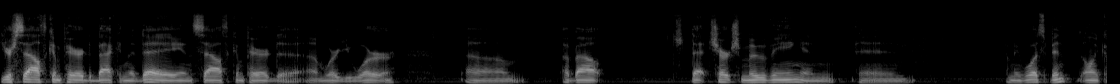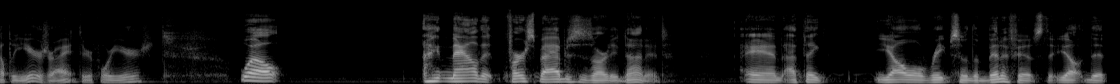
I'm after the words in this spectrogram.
you're south compared to back in the day and south compared to um, where you were. Um, about that church moving and and I mean, well, it's been only a couple of years, right? Three or four years. Well, I now that First Baptist has already done it, and I think y'all will reap some of the benefits that y'all that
